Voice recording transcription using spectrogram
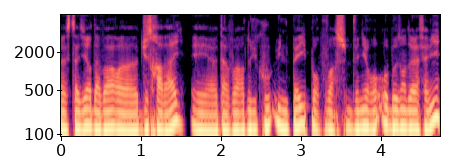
euh, c'est-à-dire d'avoir du travail et d'avoir du coup une paye pour pouvoir subvenir aux, besoins de la famille.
